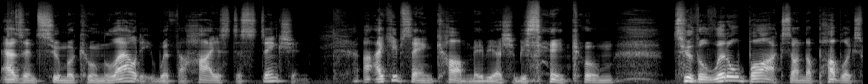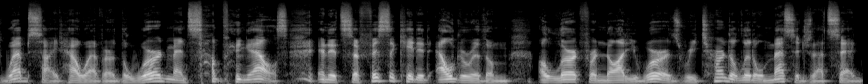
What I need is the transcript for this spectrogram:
as in summa cum laude, with the highest distinction. I keep saying come, maybe I should be saying cum. To the little box on the Publix website, however, the word meant something else, and its sophisticated algorithm alert for naughty words returned a little message that said,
